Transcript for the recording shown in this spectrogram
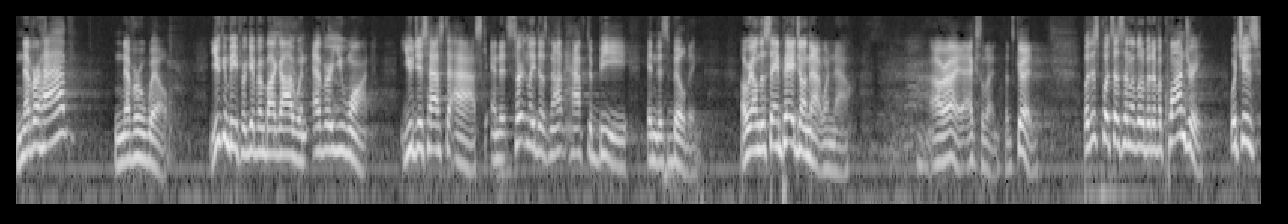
Never have, never will. You can be forgiven by God whenever you want. You just has to ask, and it certainly does not have to be in this building. Are we on the same page on that one now? All right, excellent. That's good. But this puts us in a little bit of a quandary, which is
